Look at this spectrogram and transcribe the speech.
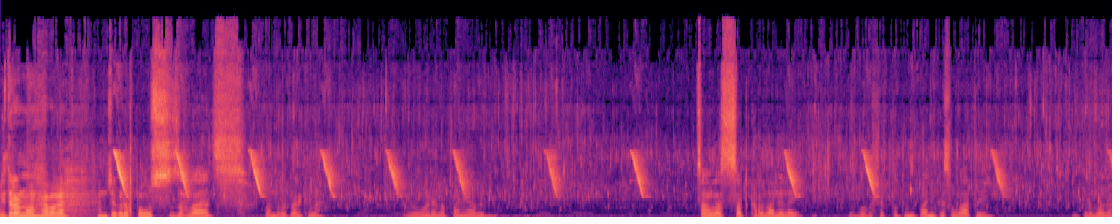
मित्रांनो हा बघा आमच्याकडं पाऊस झाला आज पंधरा तारखेला. वड्याला पाणी आलं चांगला सटकार झालेला आहे. बघू शकता तुम्ही पाणी कसं वाहत आहे इकडं बघा.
